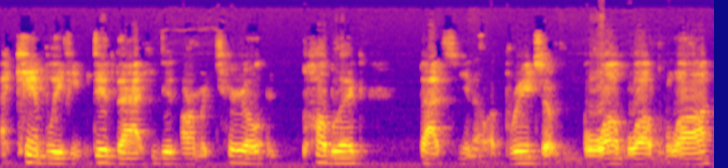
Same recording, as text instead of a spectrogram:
I can't believe he did that. He did our material in public. That's, you know, a breach of blah, blah, blah.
